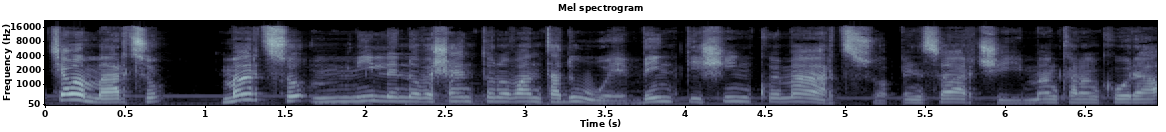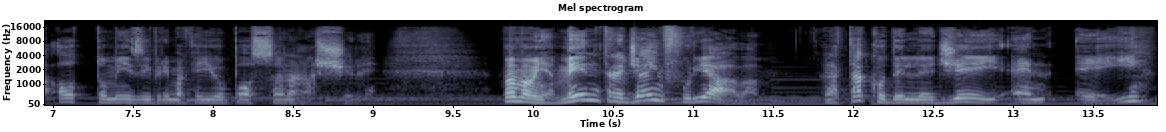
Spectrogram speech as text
Siamo a marzo, marzo 1992, 25 marzo, a pensarci mancano ancora 8 mesi prima che io possa nascere. Mamma mia, mentre già infuriava l'attacco del JNA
